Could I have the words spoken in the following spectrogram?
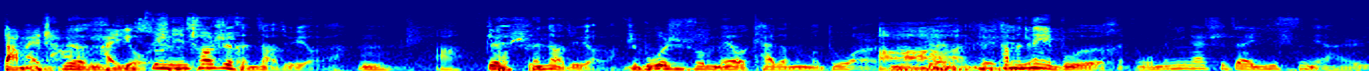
大卖场，还有苏宁超市很早就有了。嗯，啊，对，很早就有了，只不过是说没有开的那么多而已。啊对对他们内部很，我们应该是在一四年还是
